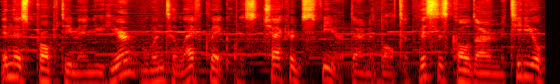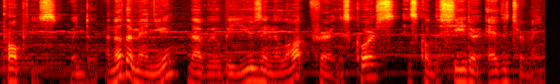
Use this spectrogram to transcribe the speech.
In this property menu here, we're going to left click on this checkered sphere down at the bottom. This is called our material properties window. Another menu that we'll be using a lot throughout this course is called the shader editor menu.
